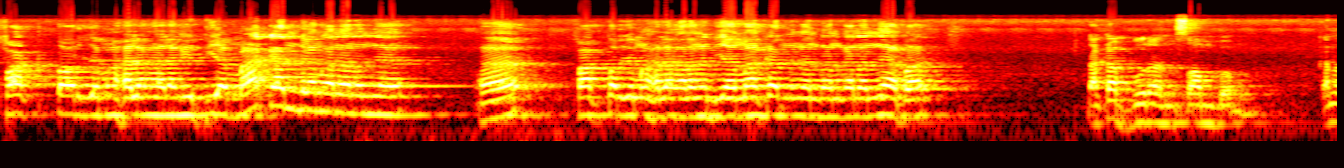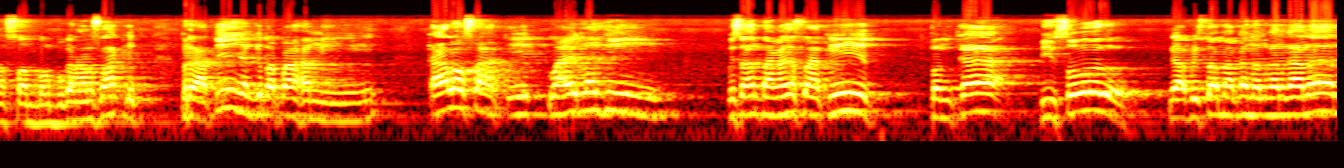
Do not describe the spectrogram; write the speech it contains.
faktor yang menghalang-halangi dia makan dengan kanannya, eh? faktor yang menghalang-halangi dia makan dengan tangan kanannya apa? Takabburan, sombong. Karena sombong bukan karena sakit. Berarti yang kita pahami, kalau sakit lain lagi. Misalnya tangannya sakit, bengkak, bisul, nggak bisa makan dengan kanan,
